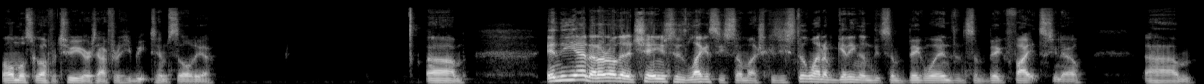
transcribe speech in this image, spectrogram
Almost gone for two years after he beat Tim Sylvia. Um, in the end, I don't know that it changed his legacy so much because he still wound up getting some big wins and some big fights. You know, um,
